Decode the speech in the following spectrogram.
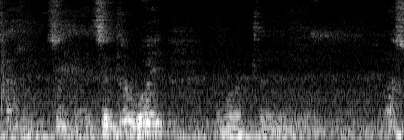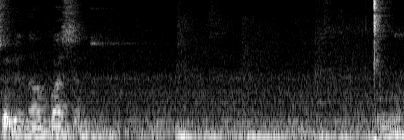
скажем, цен- центровой, вот, э, особенно опасен. Вот,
